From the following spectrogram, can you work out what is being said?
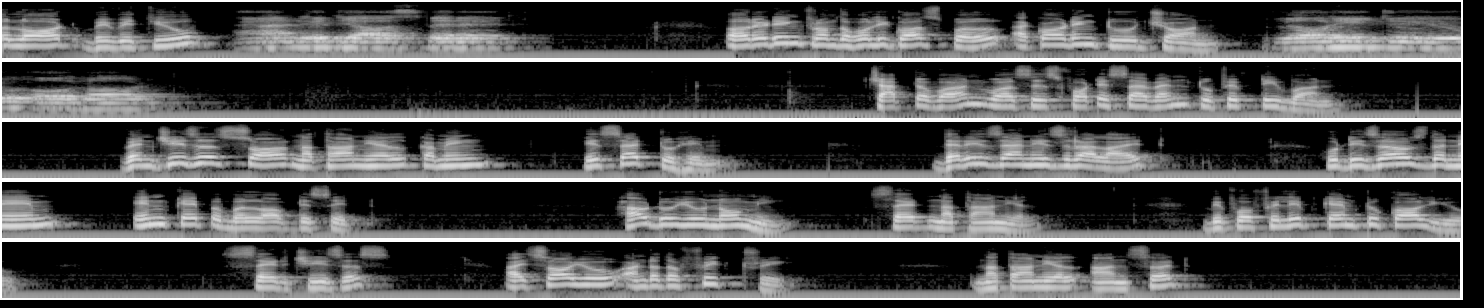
The Lord be with you. and with your spirit. A reading from the Holy Gospel according to John. Glory to you, O Lord. Chapter 1, verses 47 to 51. When Jesus saw Nathanael coming, he said to him, There is an Israelite who deserves the name incapable of deceit. How do you know me? said Nathanael. Before Philip came to call you, said Jesus, I saw you under the fig tree. Nathanael answered,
